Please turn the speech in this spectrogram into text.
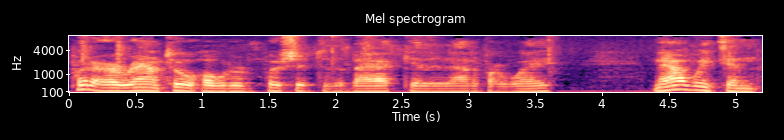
put our round tool holder, push it to the back, get it out of our way. Now we can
